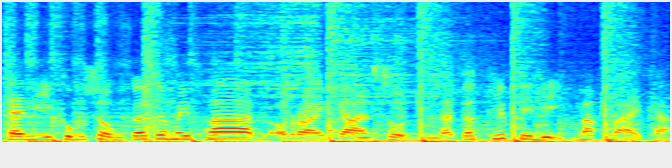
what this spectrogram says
แค่นี้คุณผู้ชมก็จะไม่พลาดรายการสดและก็คลิปดีๆมากมายค่ะ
